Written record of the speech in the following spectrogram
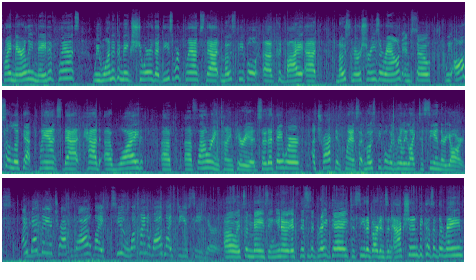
primarily native plants. We wanted to make sure that these were plants that most people uh, could buy at most nurseries around. And so we also looked at plants that had a wide uh, uh, flowering time period so that they were attractive plants that most people would really like to see in their yards. I bet they attract wildlife too. What kind of wildlife do you see here? Oh, it's amazing. You know, it's, this is a great day to see the gardens in action because of the rain.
